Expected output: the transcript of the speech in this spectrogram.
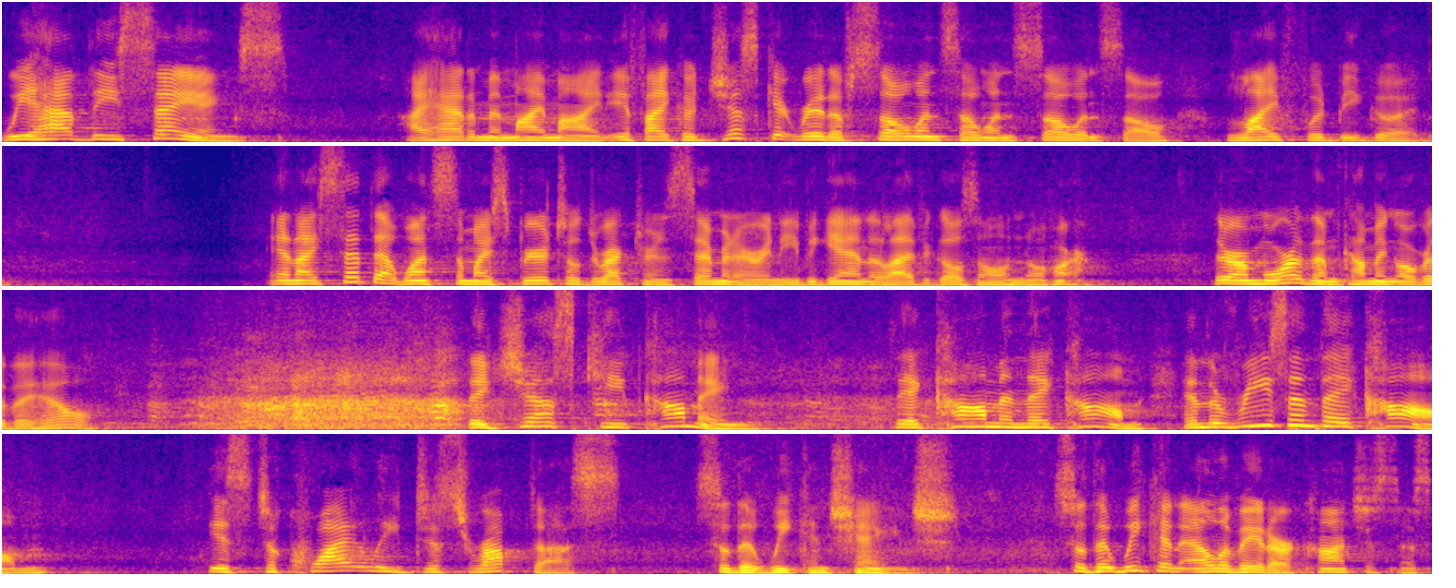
We have these sayings I had them in my mind. If I could just get rid of so and so and so and so, life would be good. And I said that once to my spiritual director in seminary, and he began to laugh. He goes, Oh, Norm, there are more of them coming over the hill. they just keep coming. They come and they come. And the reason they come is to quietly disrupt us so that we can change, so that we can elevate our consciousness,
